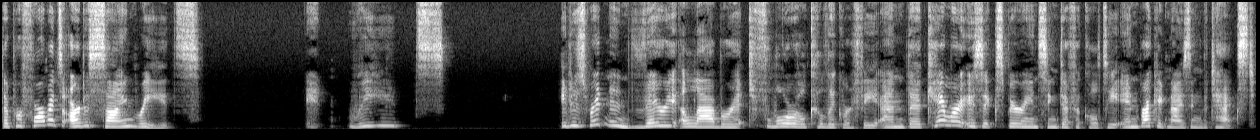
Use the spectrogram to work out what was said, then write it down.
the performance artist sign reads. It reads. It is written in very elaborate floral calligraphy, and the camera is experiencing difficulty in recognizing the text.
